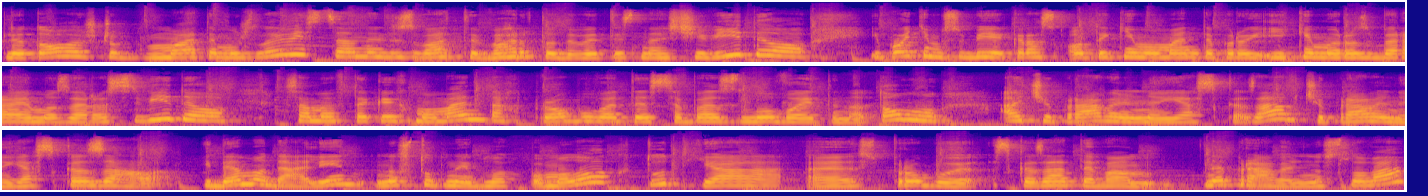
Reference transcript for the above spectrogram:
Для того, щоб мати можливість це аналізувати, варто дивитись наші відео, і потім собі якраз отакі моменти, про які ми розбираємо зараз відео, саме в таких моментах пробувати себе зловити на тому, а чи правильно я сказав, чи правильно я сказала. Йдемо далі. Наступний блок помилок. Тут я е, спробую сказати вам неправильно слова,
